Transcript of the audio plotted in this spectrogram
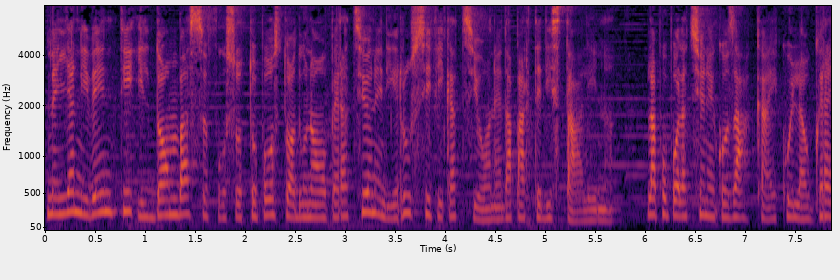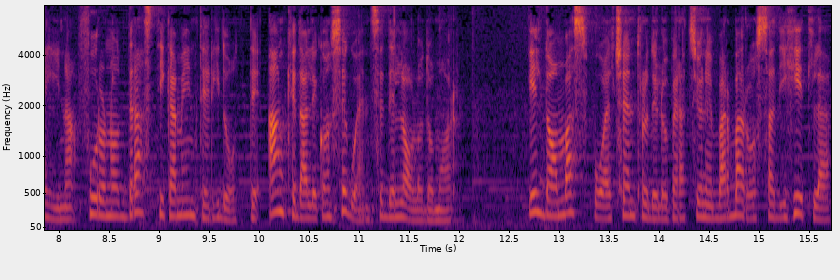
Negli anni venti il Donbass fu sottoposto ad una operazione di russificazione da parte di Stalin. La popolazione cosacca e quella ucraina furono drasticamente ridotte anche dalle conseguenze dell'Holodomor. Il Donbass fu al centro dell'operazione Barbarossa di Hitler,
